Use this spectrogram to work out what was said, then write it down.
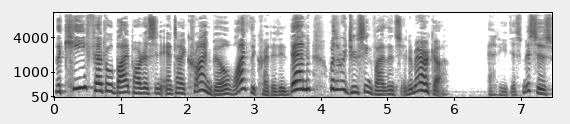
the key federal bipartisan anti crime bill, widely credited then with reducing violence in America. And he dismisses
